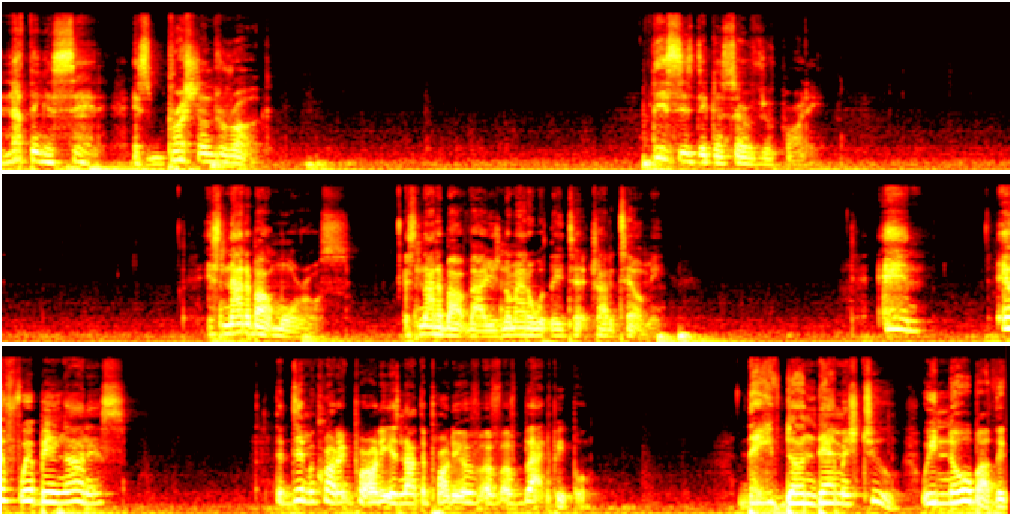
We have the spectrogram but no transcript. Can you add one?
And nothing is said. It's brushed under the rug. This is the Conservative Party. It's not about morals. It's not about values, no matter what they t- try to tell me. And if we're being honest, the Democratic Party is not the party of, of, of black people. They've done damage too. We know about the,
